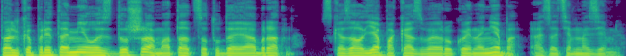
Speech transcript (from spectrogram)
Только притомилась душа мотаться туда и обратно, сказал я, показывая рукой на небо, а затем на землю.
